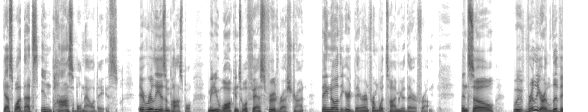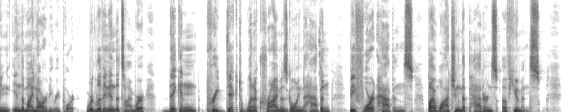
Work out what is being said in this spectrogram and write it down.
Guess what? That's impossible nowadays. It really is impossible. I mean, you walk into a fast food restaurant, they know that you're there and from what time you're there from. And so we really are living in the minority report. We're living in the time where they can predict when a crime is going to happen before it happens by watching the patterns of humans.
